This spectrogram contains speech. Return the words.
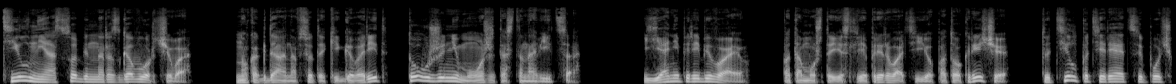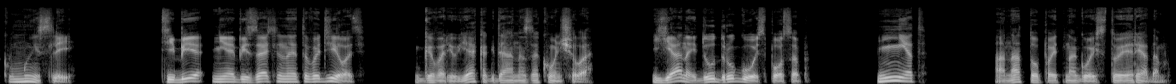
Тил не особенно разговорчива, но когда она все-таки говорит, то уже не может остановиться. Я не перебиваю, потому что если прервать ее поток речи, то Тил потеряет цепочку мыслей. «Тебе не обязательно этого делать», — говорю я, когда она закончила. «Я найду другой способ». «Нет». Она топает ногой, стоя рядом.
